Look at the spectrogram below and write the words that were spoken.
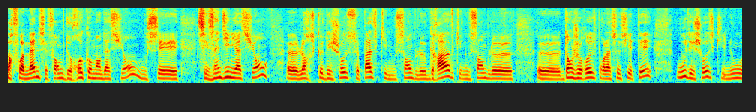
parfois même ses formes de recommandation ou ses, indignations euh, lorsque des choses se passent qui nous semblent graves, qui nous semblent dangereuses pour la société ou des choses qui nous,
